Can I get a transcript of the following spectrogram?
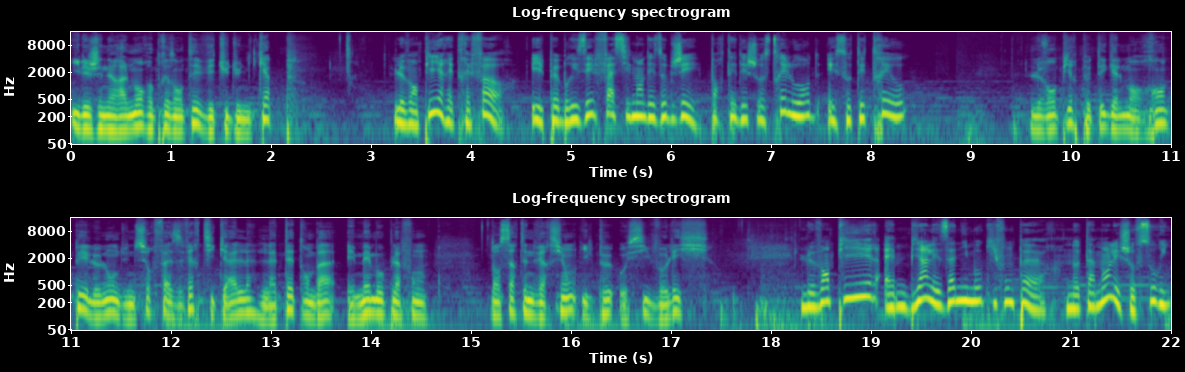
Il est généralement représenté vêtu d'une cape. Le vampire est très fort. Il peut briser facilement des objets, porter des choses très lourdes et sauter très haut. Le vampire peut également ramper le long d'une surface verticale, la tête en bas et même au plafond. Dans certaines versions, il peut aussi voler. Le vampire aime bien les animaux qui font peur, notamment les chauves-souris.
